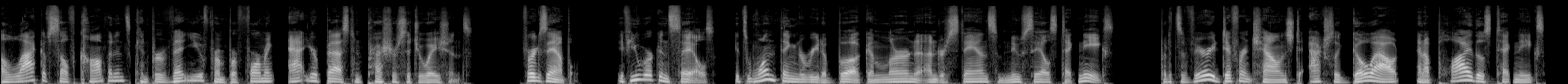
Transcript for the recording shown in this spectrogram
a lack of self confidence can prevent you from performing at your best in pressure situations. For example, if you work in sales, it's one thing to read a book and learn and understand some new sales techniques, but it's a very different challenge to actually go out and apply those techniques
